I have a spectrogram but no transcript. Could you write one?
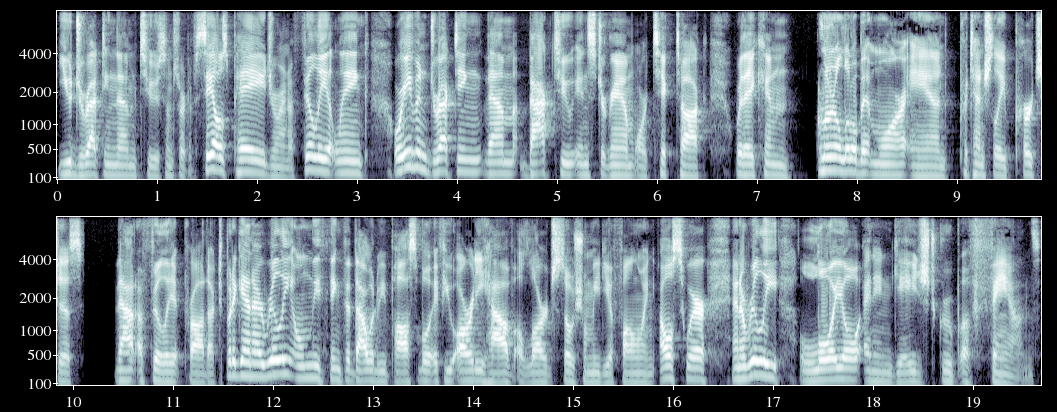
you directing them to some sort of sales page or an affiliate link, or even directing them back to Instagram or TikTok where they can learn a little bit more and potentially purchase that affiliate product. But again, I really only think that that would be possible if you already have a large social media following elsewhere and a really loyal and engaged group of fans.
